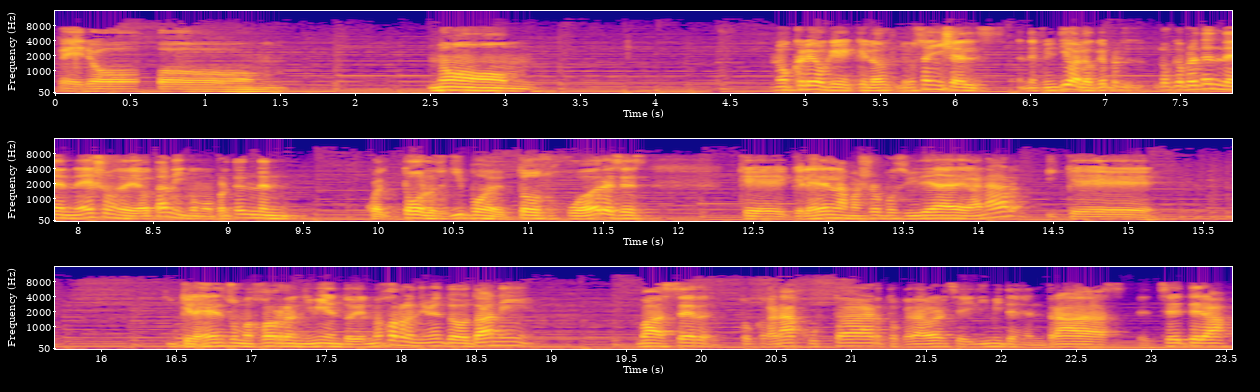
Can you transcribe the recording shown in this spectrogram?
Pero um, no, no creo que, los, Angels, en definitiva, lo que, lo que pretenden ellos de Otani, como pretenden todos los equipos de todos sus jugadores, es que, les den la mayor posibilidad de ganar y que, y que les den su mejor rendimiento. Y el mejor rendimiento de Otani va a ser, tocará ajustar, tocará ver si hay límites de entradas, etcétera,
